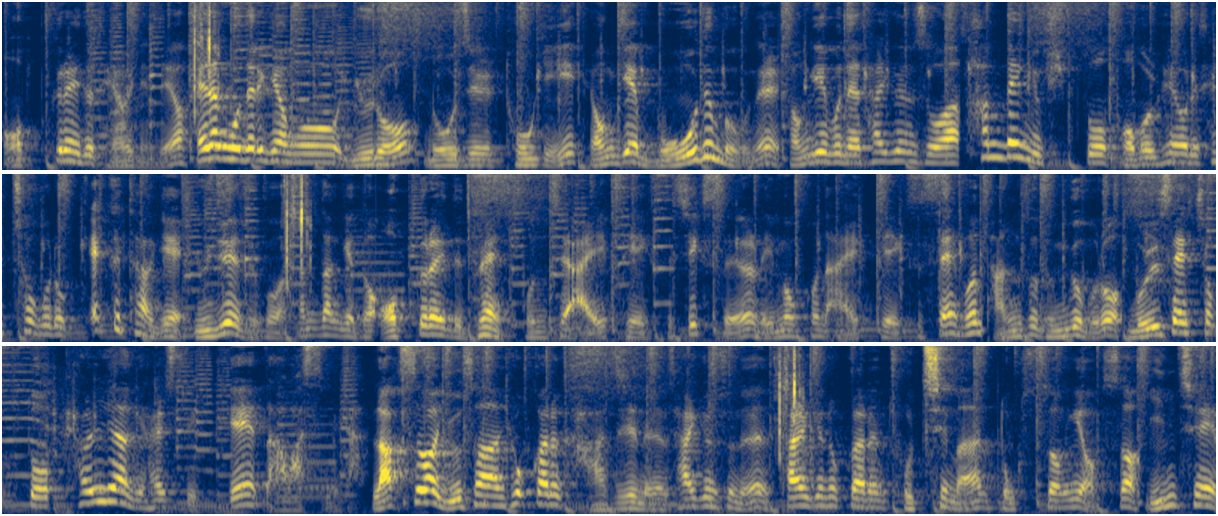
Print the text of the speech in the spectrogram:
업그레이드 되어 있는데요. 해당 모델의 경우 유로, 노즐, 독이 연기의 모든 부분을 전기분해 살균수와 360도 버블 회오리 세척으로 깨끗하게 유지해주고 한 단계 더 업그레이드 된 본체 IPX6 리모컨 IPX7 방수 등급으로 물 세척도 편리하게 할 수 있게 나왔습니다. 락스와 유사한 효과를 가지는 살균수는 살균 효과는 좋지만 독성이 없어 인체에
